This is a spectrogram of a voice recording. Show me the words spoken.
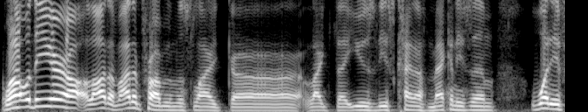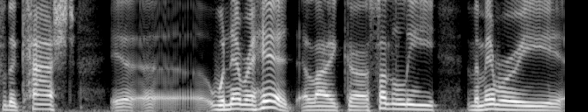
Well, there are a lot of other problems like uh, like they use this kind of mechanism. What if the cache uh, would never hit? Like uh, suddenly the memory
